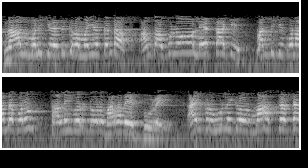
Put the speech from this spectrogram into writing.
நாலு மணிக்கு எடுக்கிற மையத்தண்டா அங்க அவ்வளோ லேட்டாக்கி பள்ளிக்கு கொண்டாந்த பிறகு தலைவருடைய ஒரு வரவேற்புரை. அதுக்கப்புறம் ஊர்ல இருக்கிற ஒரு மாஸ்டர்ட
